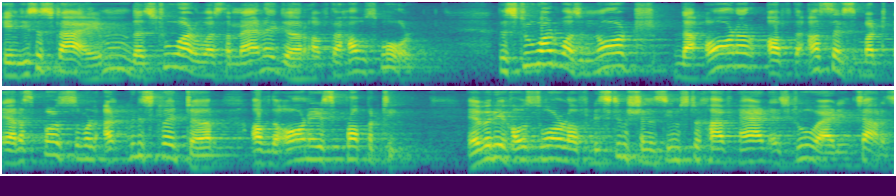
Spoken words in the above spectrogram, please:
In Jesus' time, the steward was the manager of the household. The steward was not the owner of the assets but a responsible administrator of the owner's property. Every household of distinction seems to have had a steward in charge.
